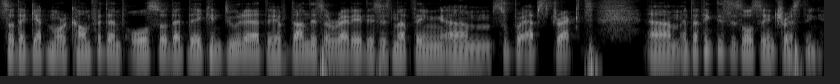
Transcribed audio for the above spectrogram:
So they get more confident also that they can do that. They have done this already. This is nothing um, super abstract. Um, and I think this is also interesting.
